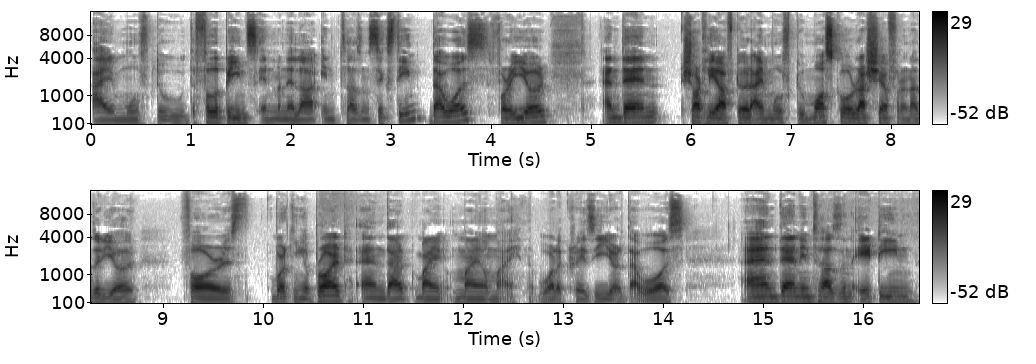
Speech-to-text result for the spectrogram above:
I moved to the Philippines in Manila in 2016. That was for a year. And then shortly after, I moved to Moscow, Russia for another year for working abroad. And that, my, my, oh my, what a crazy year that was. And then in 2018,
